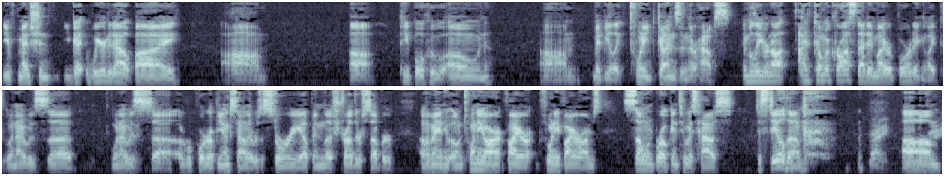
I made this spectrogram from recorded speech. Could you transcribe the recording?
You've mentioned you get weirded out by um, uh, people who own um, maybe like 20 guns in their house. And believe it or not, I've come across that in my reporting. Like when I was, uh, when I was uh, a reporter up in Youngstown, there was a story up in the Struthers suburb of a man who owned 20 ar- fire 20 firearms. Someone broke into his house to steal them. right. Um,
